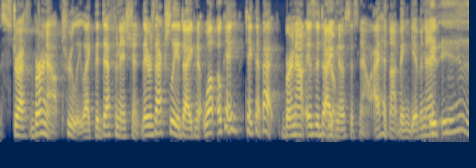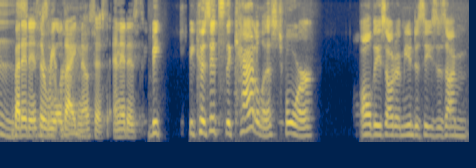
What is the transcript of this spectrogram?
stress burnout truly like the definition there's actually a diagnosis well okay take that back burnout is a diagnosis now i had not been given it, It is, but it is, a real right? diagnosis and it is Be- because it's the catalyst for all these autoimmune diseases I'm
